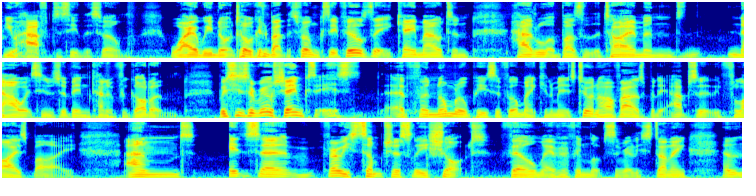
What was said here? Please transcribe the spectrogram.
you have to see this film. Why are we not talking about this film? Because it feels that it came out and had a lot of buzz at the time, and now it seems to have been kind of forgotten, which is a real shame because it is a phenomenal piece of filmmaking. I mean, it's two and a half hours, but it absolutely flies by and it's a very sumptuously shot film. Everything looks really stunning, and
